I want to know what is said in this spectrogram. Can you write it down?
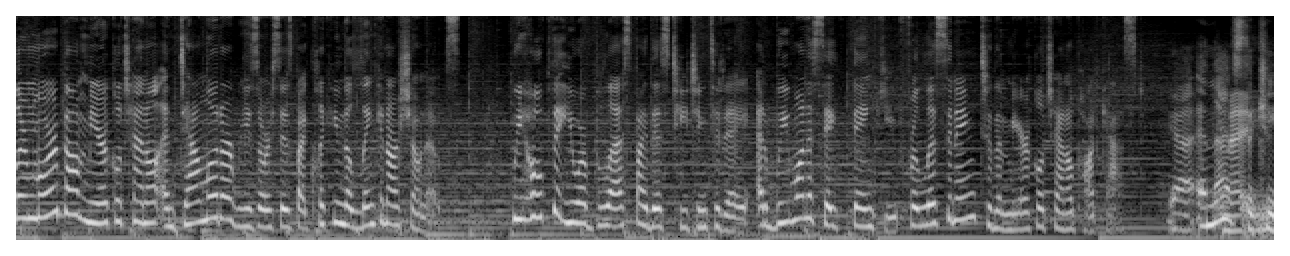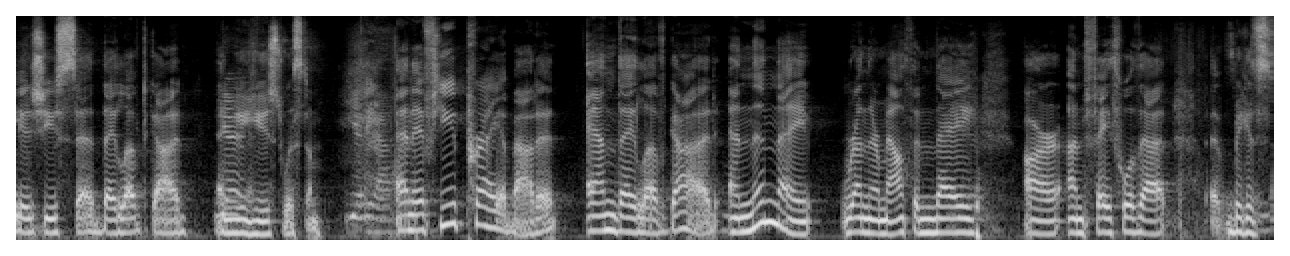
Learn more about Miracle Channel and download our resources by clicking the link in our show notes. We hope that you are blessed by this teaching today, and we want to say thank you for listening to the Miracle Channel podcast. Yeah, and that's the key, as you said, they loved God and you used wisdom. Yeah. And if you pray about it and they love God and then they run their mouth and they are unfaithful, that uh, because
